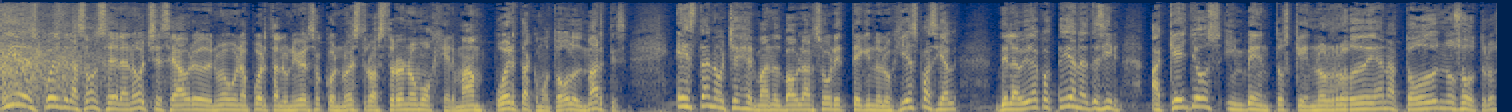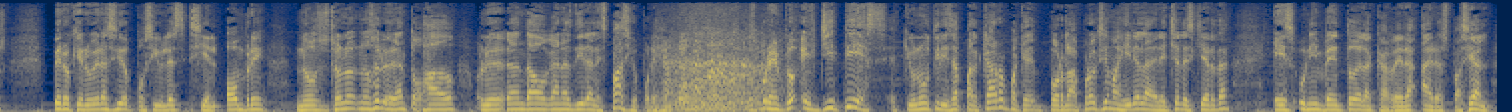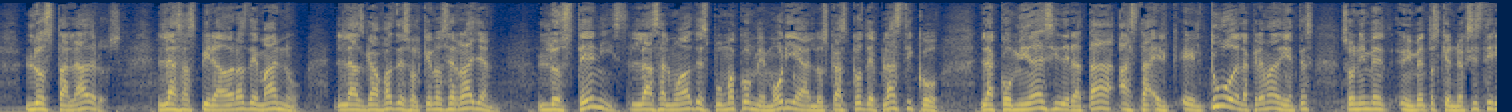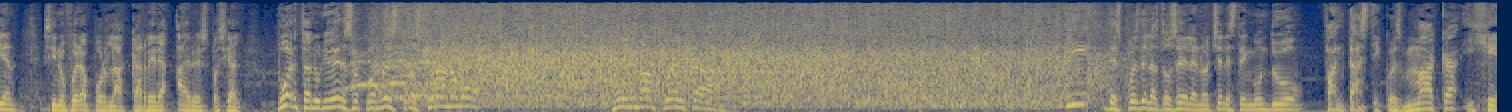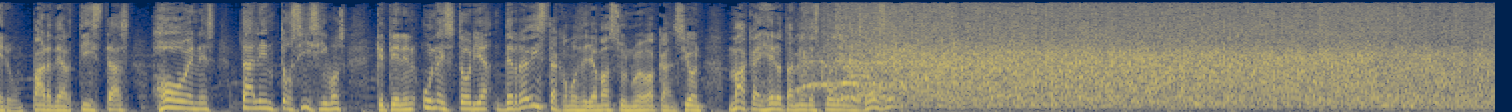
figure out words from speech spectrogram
Y después de las 11 de la noche se abre de nuevo una puerta al universo con nuestro astrónomo Germán Puerta, como todos los martes. Esta noche Germán nos va a hablar sobre tecnología espacial de la vida cotidiana, es decir, aquellos inventos que nos rodean a todos nosotros, pero que no hubieran sido posibles si el hombre no, no se le hubiera antojado o le hubieran dado ganas de ir al espacio, por ejemplo. Por ejemplo, el GPS, el que uno utiliza para el carro, para que por la próxima gire a la derecha y a la izquierda, es un invento de la carrera aeroespacial. Los taladros, las aspiradoras de mano, las gafas de sol que no se rayan, los tenis, las almohadas de espuma con memoria, los cascos de plástico, la comida deshidratada, hasta el, tubo de la crema de dientes, son inven- inventos que no existirían si no fuera por la carrera aeroespacial. Puerta al universo con nuestro astrónomo Germán Puerta. Y después de las 12 de la noche les tengo un dúo fantástico. Es Maca y Jero, un par de artistas jóvenes, talentosísimos, que tienen una historia de revista, como se llama su nueva canción. Maca y Jero también después de las 12.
